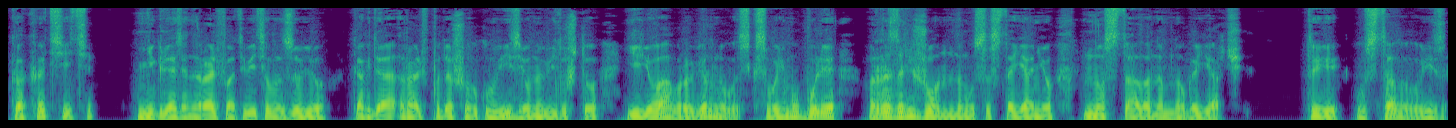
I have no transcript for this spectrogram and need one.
«Как хотите», — не глядя на Ральфа, ответила Зоё. Когда Ральф подошел к Луизе, он увидел, что ее аура вернулась к своему более разряженному состоянию, но стала намного ярче. «Ты устала, Луиза?»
